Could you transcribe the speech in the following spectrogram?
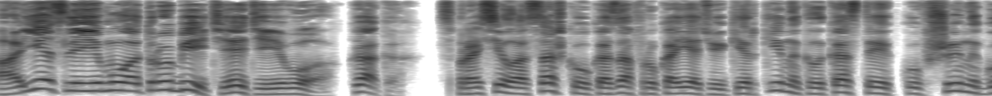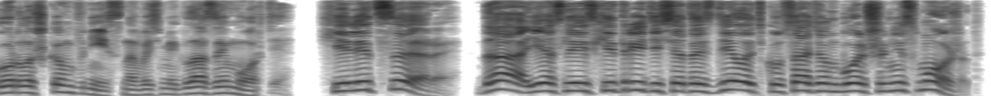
«А если ему отрубить эти его, как их?» — спросила Сашка, указав рукоятью кирки на клыкастые кувшины горлышком вниз на восьмиглазой морде. «Хелицеры! Да, если исхитритесь это сделать, кусать он больше не сможет.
